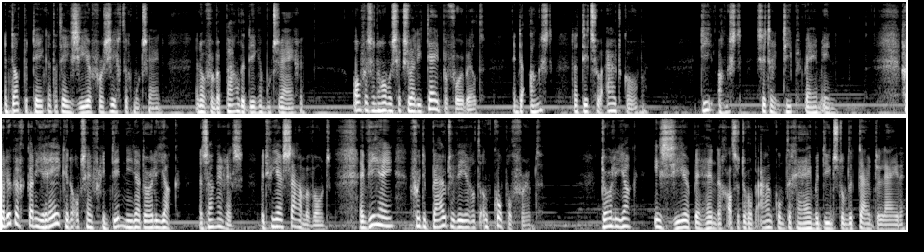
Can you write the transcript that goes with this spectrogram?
En dat betekent dat hij zeer voorzichtig moet zijn en over bepaalde dingen moet zwijgen. Over zijn homoseksualiteit bijvoorbeeld en de angst dat dit zou uitkomen. Die angst zit er diep bij hem in. Gelukkig kan hij rekenen op zijn vriendin Nina Dorliak, een zangeres met wie hij samenwoont en wie hij voor de buitenwereld een koppel vormt. Dorliak is zeer behendig als het erop aankomt de geheime dienst om de tuin te leiden.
